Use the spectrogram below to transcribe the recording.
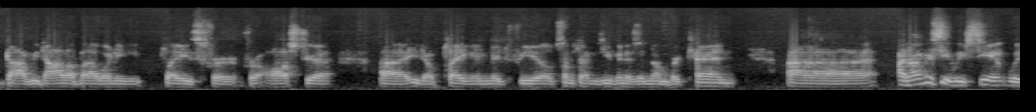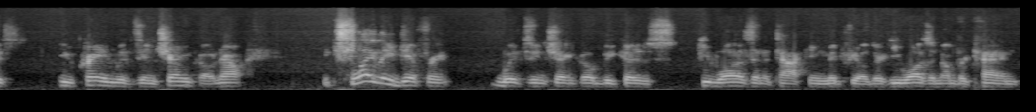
David Alaba when he plays for for Austria uh, you know, playing in midfield, sometimes even as a number 10. Uh, and obviously, we see it with Ukraine with Zinchenko. Now, it's slightly different with Zinchenko because he was an attacking midfielder. He was a number 10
